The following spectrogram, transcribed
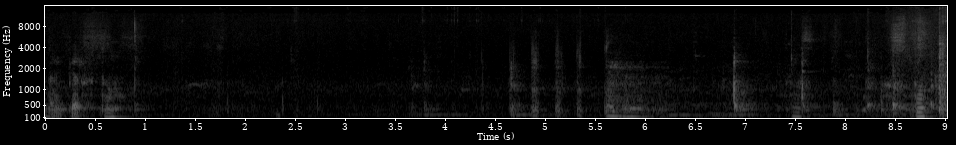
Najpierw to. Teraz to.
